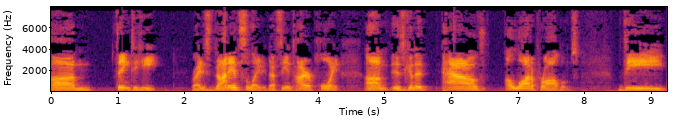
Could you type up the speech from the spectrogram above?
um, thing to heat, right? It's not insulated. That's the entire point. Um, is going to have a lot of problems. The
